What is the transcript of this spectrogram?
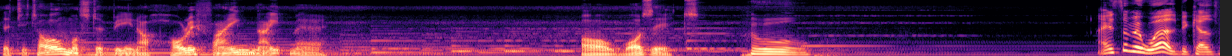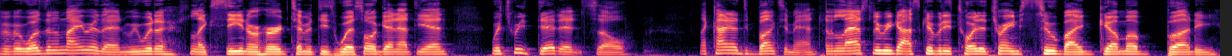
that it all must have been a horrifying nightmare. Or was it? Ooh. I assume it was because if it wasn't a nightmare, then we would have like seen or heard Timothy's whistle again at the end, which we didn't. So that kind of debunks it, man. And lastly, we got Skibidi Toilet Trains 2 by Gumma Buddy.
